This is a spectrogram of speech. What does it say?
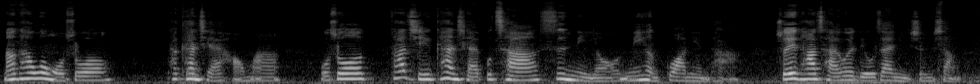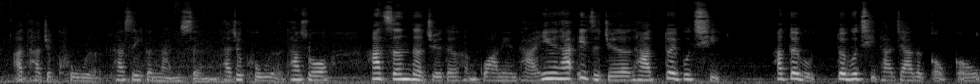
然后他问我说，他看起来好吗？我说他其实看起来不差，是你哦，你很挂念他，所以他才会留在你身上。啊，他就哭了。他是一个男生，他就哭了。他说，他真的觉得很挂念他，因为他一直觉得他对不起，他对不对不起他家的狗狗。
